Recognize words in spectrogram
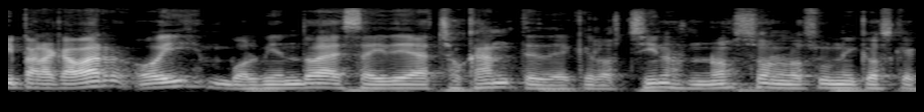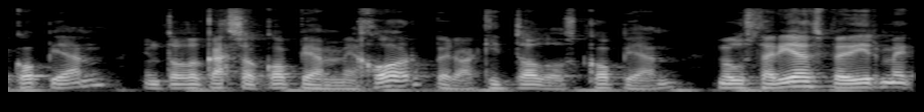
Y para acabar, hoy, volviendo a esa idea chocante de que los chinos no son los únicos que copian, en todo caso copian mejor, pero aquí todos copian, me gustaría despedirme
